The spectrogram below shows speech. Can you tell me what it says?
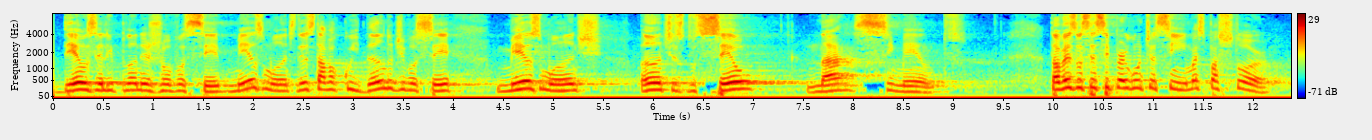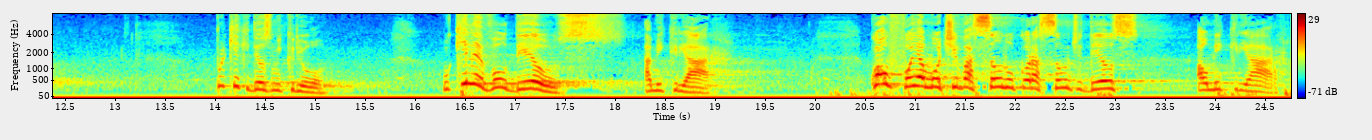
Deus, Ele planejou você mesmo antes, Deus estava cuidando de você mesmo antes, antes do seu nascimento. Talvez você se pergunte assim, mas pastor, por que, que Deus me criou? O que levou Deus a me criar? Qual foi a motivação no coração de Deus ao me criar?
